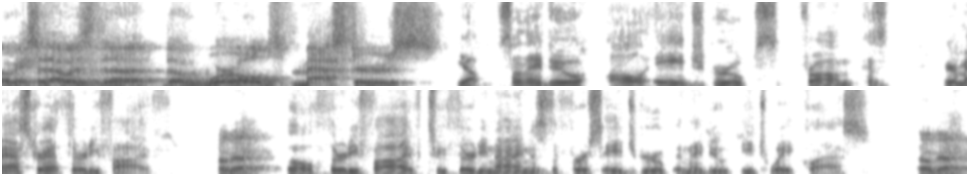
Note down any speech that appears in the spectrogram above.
Okay, so that was the the world's masters. Yep. So they do all age groups from because You're a master at 35. Okay. So 35 to 39 is the first age group, and they do each weight class. Okay.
